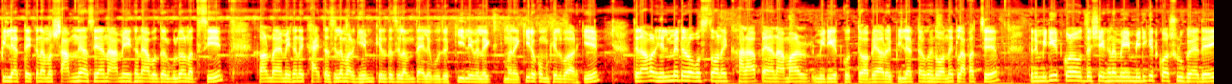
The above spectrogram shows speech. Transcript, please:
প্লেয়ারটা এখানে আমার সামনে আছে অ্যান্ড আমি এখানে আবলগুলোর মারতেছি। কারণ ভাই, আমি এখানে খাইতেছিলাম আর গেম খেলতেছিলাম, তাইলে বুঝো কী লেভেলে মানে কীরকম খেলব আর কি। তো আমার হেলমেটের অবস্থা অনেক খারাপ অ্যান্ড আমার মিডিকেট করতে হবে। আর ওই প্লেয়ারটাও কিন্তু অনেক লাফাচ্ছে। তো মিডিকেট করার উদ্দেশ্যে এখানে আমি মিডিকেট করা শুরু করে দেই।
